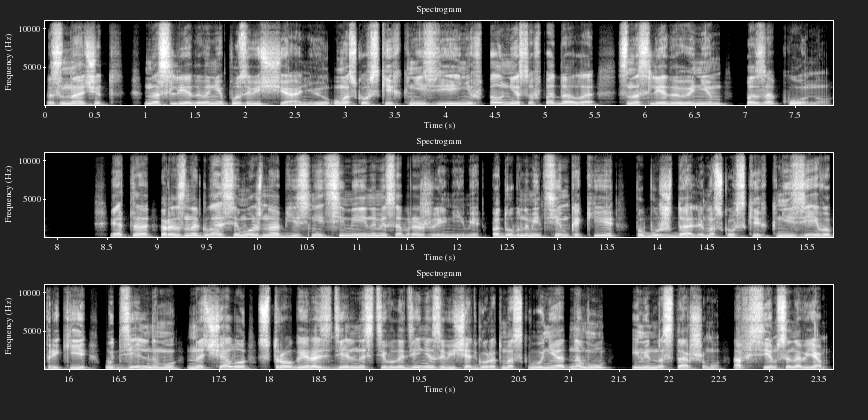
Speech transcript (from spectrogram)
Значит, наследование по завещанию у московских князей не вполне совпадало с наследованием по закону. Это разногласие можно объяснить семейными соображениями, подобными тем, какие побуждали московских князей, вопреки удельному началу строгой раздельности владения, завещать город Москву не одному, именно старшему, а всем сыновьям,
